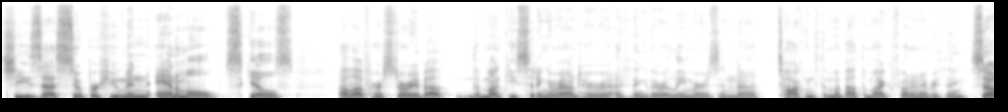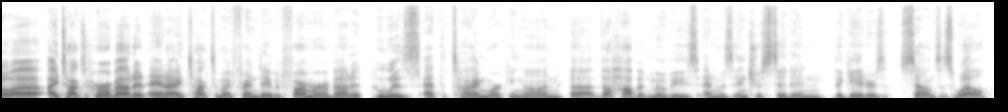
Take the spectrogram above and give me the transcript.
she's uh, superhuman animal skills. I love her story about the monkeys sitting around her. I think they were lemurs and uh, talking to them about the microphone and everything. So uh, I talked to her about it, and I talked to my friend David Farmer about it, who was at the time working on uh, the Hobbit movies and was interested in the Gators sounds as well.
